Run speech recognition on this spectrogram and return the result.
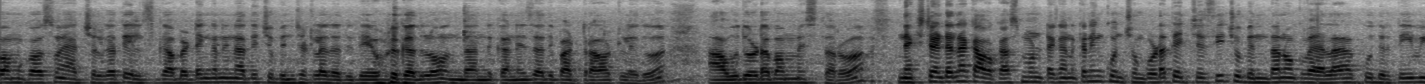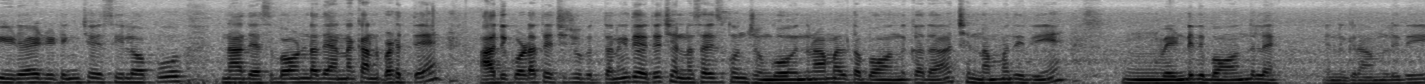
బొమ్మ కోసం యాక్చువల్గా తెలుసు కాబట్టి ఇంకా నేను అది చూపించట్లేదు అది దేవుడి గదిలో ఉంది అందుకనేసి అది పట్టు రావట్లేదు. ఆవు దూడ బొమ్మ ఇస్తారు. నెక్స్ట్ అంటే నాకు అవకాశం ఉంటే కనుక నేను కొంచెం కూడా తెచ్చేసి చూపించాను ఒకవేళ కుదిరితే వీడియో ఎడిటింగ్ చేసి లోపు నా దశ బాగుండదు అన్న కనపడితే అది కూడా తెచ్చి చూపిస్తాను. ఇది అయితే చిన్న సైజు కొంచెం గోవిందనామాలతో బాగుంది కదా చిన్నమ్మది ఇది వెండిది బాగుందిలే. ఎన్ని గ్రాములు ఇది?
